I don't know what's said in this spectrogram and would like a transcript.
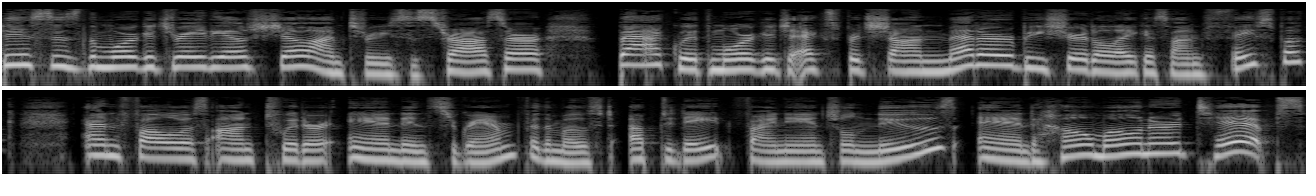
This is the Mortgage Radio Show. I'm Teresa Strasser, back with mortgage expert Sean Metter. Be sure to like us on Facebook and follow us on Twitter and Instagram for the most up to date financial news and homeowner tips.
